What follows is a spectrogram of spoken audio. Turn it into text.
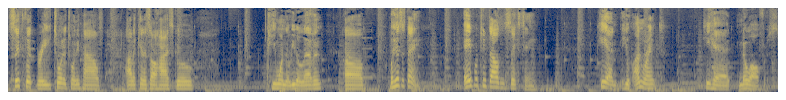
Six foot three, 220 pounds, out of Kennesaw High School. He won the Elite 11. Uh, but here's the thing: April 2016, he had he was unranked. He had no offers.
